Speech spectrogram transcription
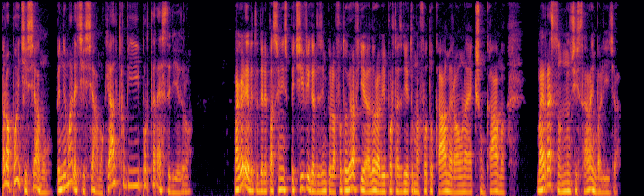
Però poi ci siamo, bene o male ci siamo, che altro vi portereste dietro? Magari avete delle passioni specifiche, ad esempio la fotografia, allora vi portate dietro una fotocamera o una action cam, ma il resto non ci sarà in valigia.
